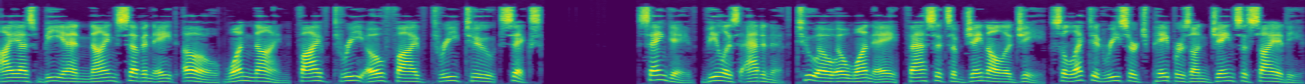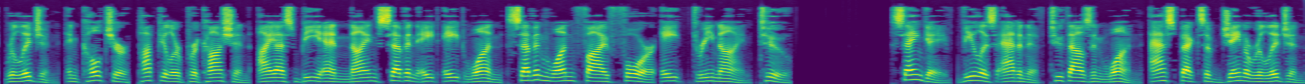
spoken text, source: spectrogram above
ISBN 978-0-19-530532-6 Sangave, Vilas Adinath 2001a, Facets of Jainology, Selected Research Papers on Jain Society, Religion, and Culture, Popular Prakashan, ISBN 978-81-7154-839-2 Sangave, Vilas Adinath 2001, Aspects of Jaina Religion,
